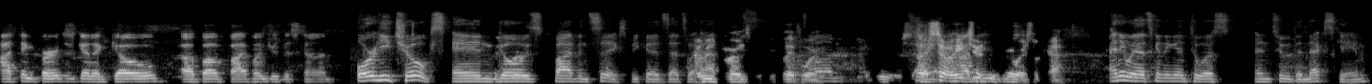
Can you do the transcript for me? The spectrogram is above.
I think Burnes is gonna go above 500 this time. Or he chokes and goes five and six because that's what Who's happens. Brewers you play for? Um, so, so he I- chose the Brewers. Okay. anyway, that's gonna get into us into the next game.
